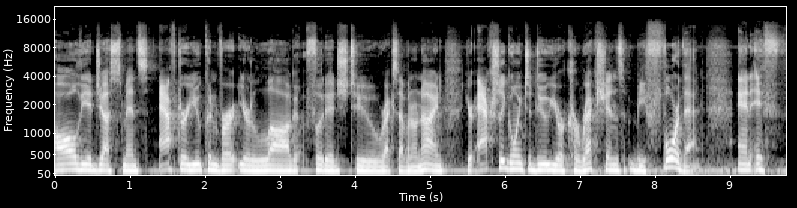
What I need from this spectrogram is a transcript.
all the adjustments after you convert your log footage to Rec 709. You're actually going to do your corrections before that. And if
